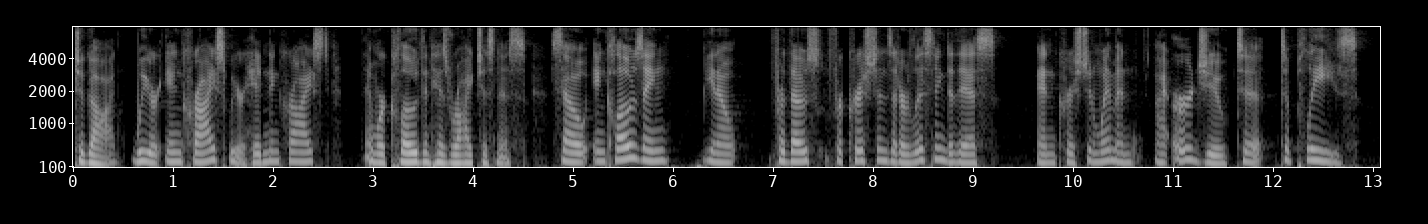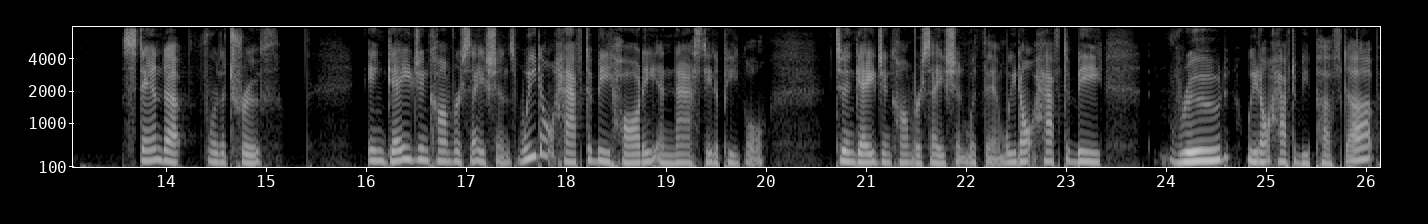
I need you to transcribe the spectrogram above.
to God. We are in Christ, we are hidden in Christ, and we're clothed in his righteousness. So, in closing, you know, for those for Christians that are listening to this and Christian women, I urge you to to please stand up for the truth engage in conversations. We don't have to be haughty and nasty to people to engage in conversation with them. We don't have to be rude. We don't have to be puffed up,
